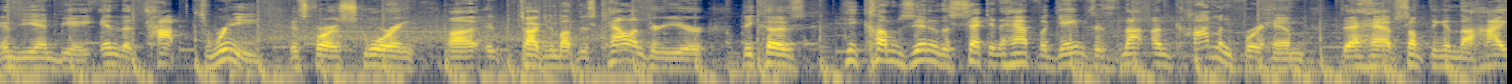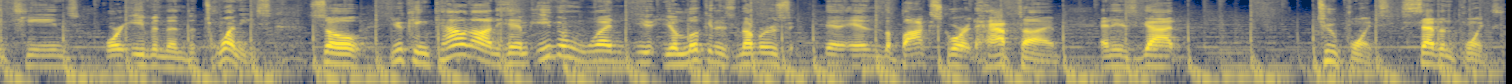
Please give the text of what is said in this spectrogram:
in the NBA, in the top three as far as scoring. Uh, talking about this calendar year, because he comes in in the second half of games. It's not uncommon for him to have something in the high teens or even in the 20s. So you can count on him even when you, look at his numbers in, in the box score at halftime, and he's got two points, seven points,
